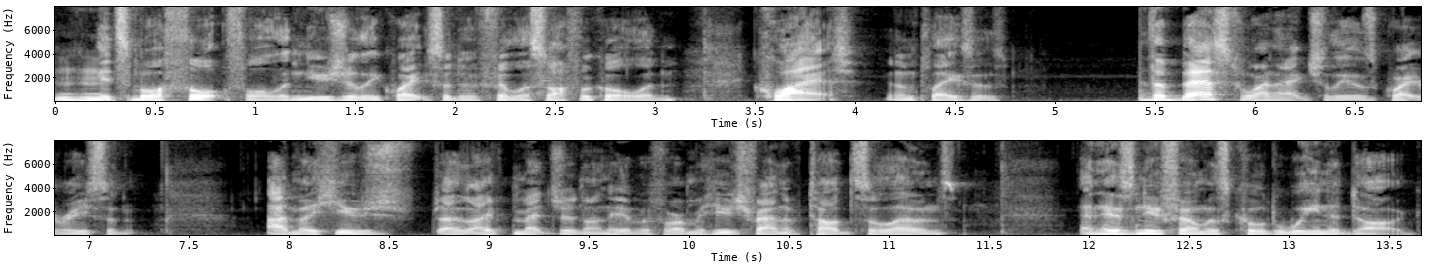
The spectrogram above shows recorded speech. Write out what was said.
Mm-hmm. It's more thoughtful and usually quite sort of philosophical and quiet in places. The best one actually is quite recent. I'm a huge, as I've mentioned on here before, I'm a huge fan of Todd Solondz's, and his new film is called Wiener Dog,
